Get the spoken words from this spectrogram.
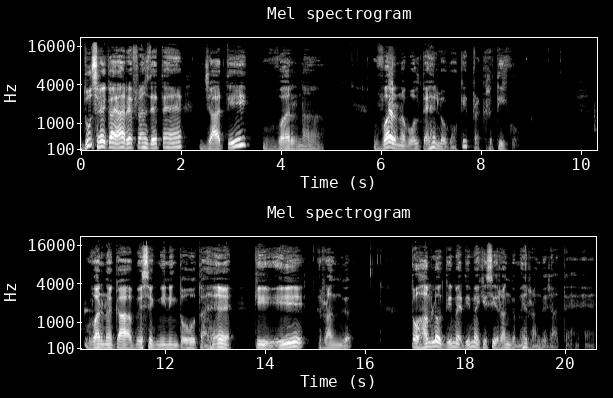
दूसरे का यहाँ रेफरेंस देते हैं जाति वर्ण। वर्ण बोलते हैं लोगों की प्रकृति को। वर्ण का बेसिक मीनिंग तो होता है कि रंग। तो हम लोग धीमे धीमे किसी रंग में रंग जाते हैं।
